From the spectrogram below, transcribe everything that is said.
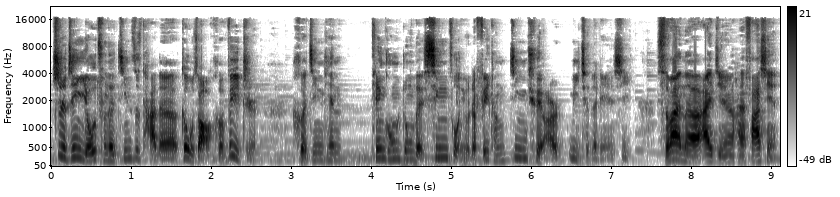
至今犹存的金字塔的构造和位置，和今天天空中的星座有着非常精确而密切的联系。此外呢，埃及人还发现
